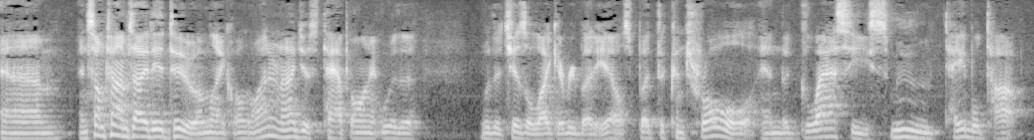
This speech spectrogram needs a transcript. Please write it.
Um, and sometimes I did too. I'm like, well, why don't I just tap on it with a with a chisel like everybody else? But the control and the glassy, smooth tabletop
